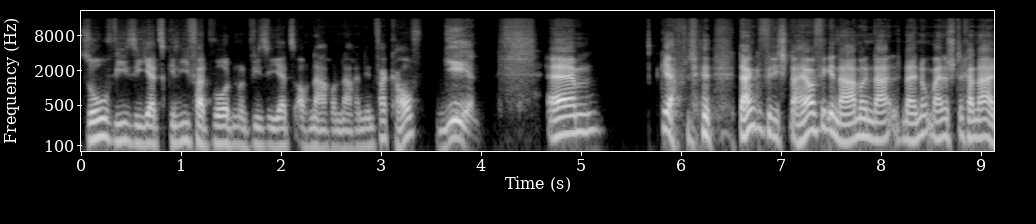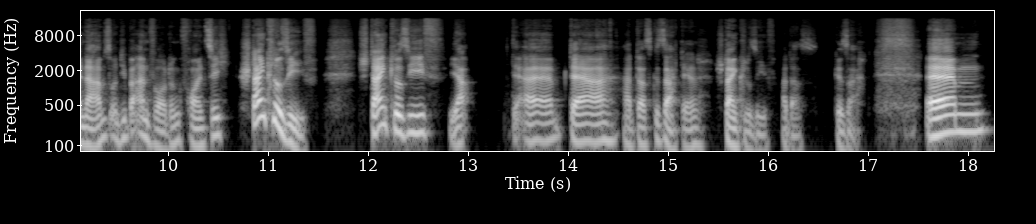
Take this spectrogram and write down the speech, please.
so wie sie jetzt geliefert wurden und wie sie jetzt auch nach und nach in den Verkauf gehen. Ähm, ja, danke für die häufige Name, Nennung meines Kanalnamens und die Beantwortung. Freut sich Steinklusiv. Steinklusiv, ja, der, äh, der, hat das gesagt. Der Steinklusiv hat das gesagt. Ähm,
